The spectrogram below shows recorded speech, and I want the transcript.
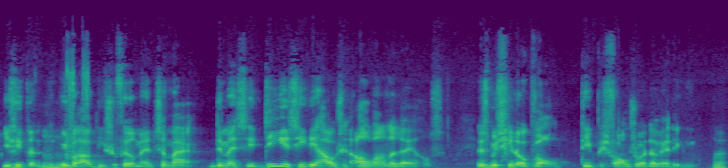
Je ziet er mm überhaupt niet zoveel mensen, maar de mensen die je ziet, die houden zich allemaal aan de regels. Dat is misschien ook wel typisch Frans hoor, dat weet ik niet. Ja.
